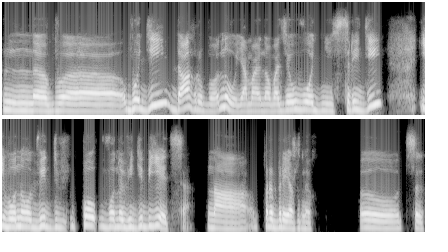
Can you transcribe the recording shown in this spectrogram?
в е, воді, да, грубо, ну я маю на увазі у водній середі, і воно від воно відіб'ється на прибережних е, цих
